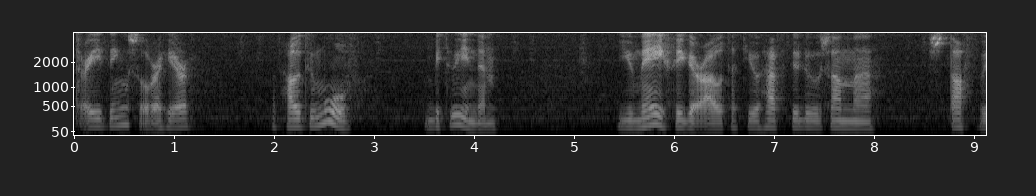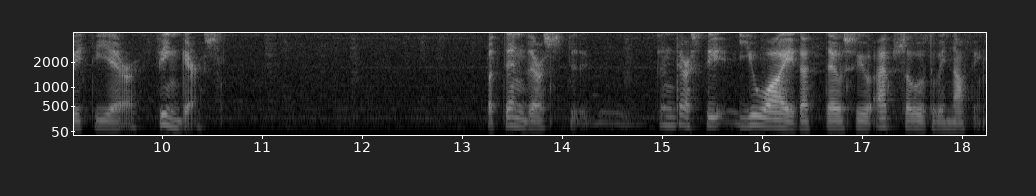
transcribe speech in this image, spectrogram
three things over here, but how to move between them. You may figure out that you have to do some uh, stuff with your fingers. But then there's the, then there's the UI that tells you absolutely nothing.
